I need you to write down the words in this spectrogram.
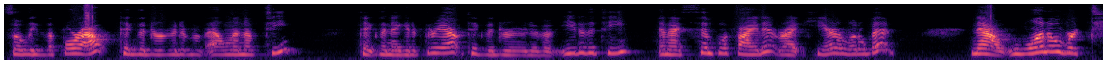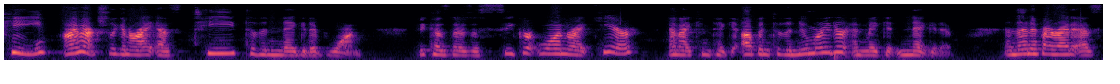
so leave the 4 out, take the derivative of ln of t, take the negative 3 out, take the derivative of e to the t, and I simplified it right here a little bit. Now, 1 over t, I'm actually going to write as t to the negative 1 because there's a secret 1 right here, and I can take it up into the numerator and make it negative. And then if I write it as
